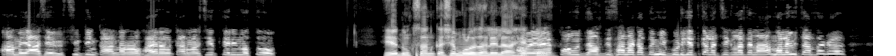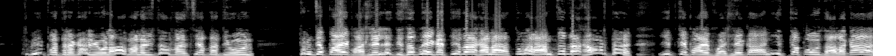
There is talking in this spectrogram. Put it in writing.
आम्ही असे शूटिंग काढणार व्हायरल करणार शेतकरी नसतो. हे नुकसान कशामुळे झालेलं आहे? पाऊस जास्त दिसा का तुम्ही गुडघेत केला चिकला त्याला आम्हाला विचारता का? तुम्ही पत्रकार येऊन आम्हाला विचारता शेतात येऊन. तुमचे पाय फासलेले दिसत नाही का? ते दाखवा ना. तुम्हाला आमचं दाखवा वाटतं. इतके पाय फसले का आणि इतका पाऊस झाला का?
